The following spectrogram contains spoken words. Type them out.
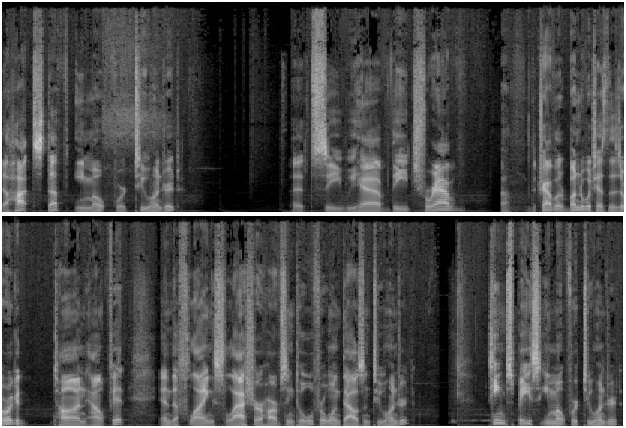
The Hot Stuff emote for 200. Let's see, we have the Trav uh, the Traveler bundle, which has the Zorgoton outfit and the Flying Slasher harvesting tool for 1,200. Team Space emote for 200.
